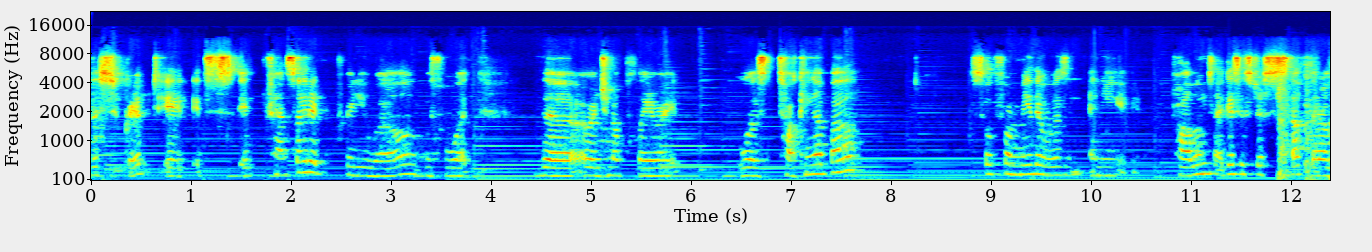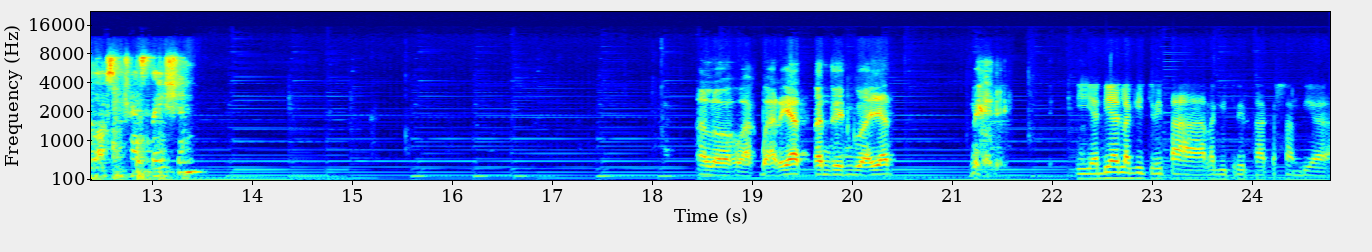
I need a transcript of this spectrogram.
the script it, it's it translated pretty well with what the original playwright was talking about so for me there wasn't any problems i guess it's just stuff that are lost in translation Halo Akbar Yat, bantuin gua Yat. Iya dia lagi cerita, lagi cerita kesan dia.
